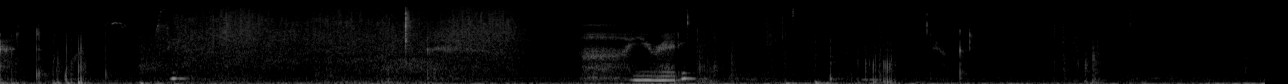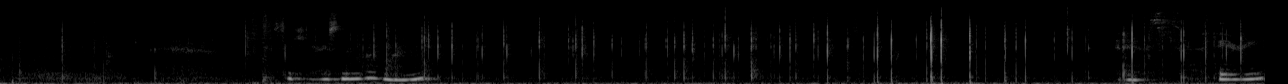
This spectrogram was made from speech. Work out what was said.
at once. See? Are you ready? Okay. So here's number one. It is Fairy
